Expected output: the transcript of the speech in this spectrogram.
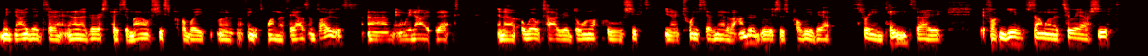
we know that uh, an unaddressed piece of mail shifts probably, well, I think it's one in a thousand voters. Um, and we know that you know, a well targeted door knock will shift, you know, 27 out of 100, which is probably about three in 10. So if I can give someone a two hour shift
